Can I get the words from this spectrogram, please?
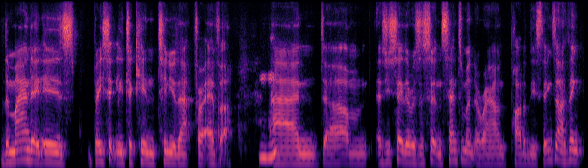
The mandate is basically to continue that forever. Mm-hmm. And um, as you say, there is a certain sentiment around part of these things. And I think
